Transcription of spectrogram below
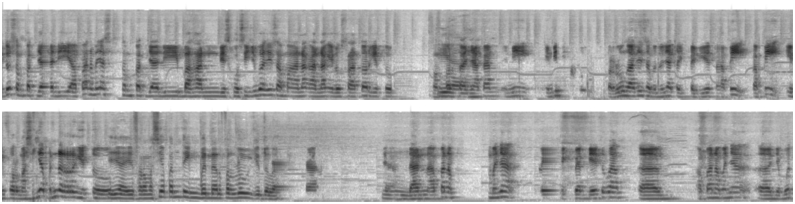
Itu sempat jadi apa namanya? Sempat jadi bahan diskusi juga sih sama anak-anak ilustrator gitu, mempertanyakan yeah. ini ini perlu nggak sih sebetulnya gitu? Tapi tapi informasinya bener gitu. Iya, informasinya penting, bener perlu gitu loh. Ya, ya. Hmm. Dan apa namanya clickbait dia itu kan uh, apa namanya uh, nyebut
